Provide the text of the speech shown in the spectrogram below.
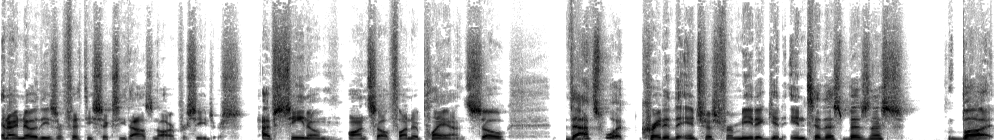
And I know these are $50,000, $60,000 procedures. I've seen them on self funded plans. So that's what created the interest for me to get into this business. But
